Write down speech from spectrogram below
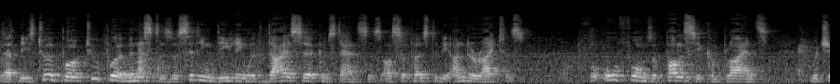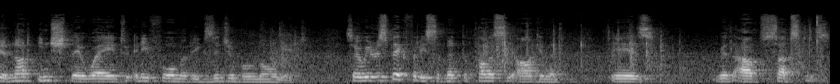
that these two poor, two poor ministers who are sitting dealing with dire circumstances are supposed to be underwriters for all forms of policy compliance which have not inched their way into any form of exigible law yet. So we respectfully submit the policy argument is without substance.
